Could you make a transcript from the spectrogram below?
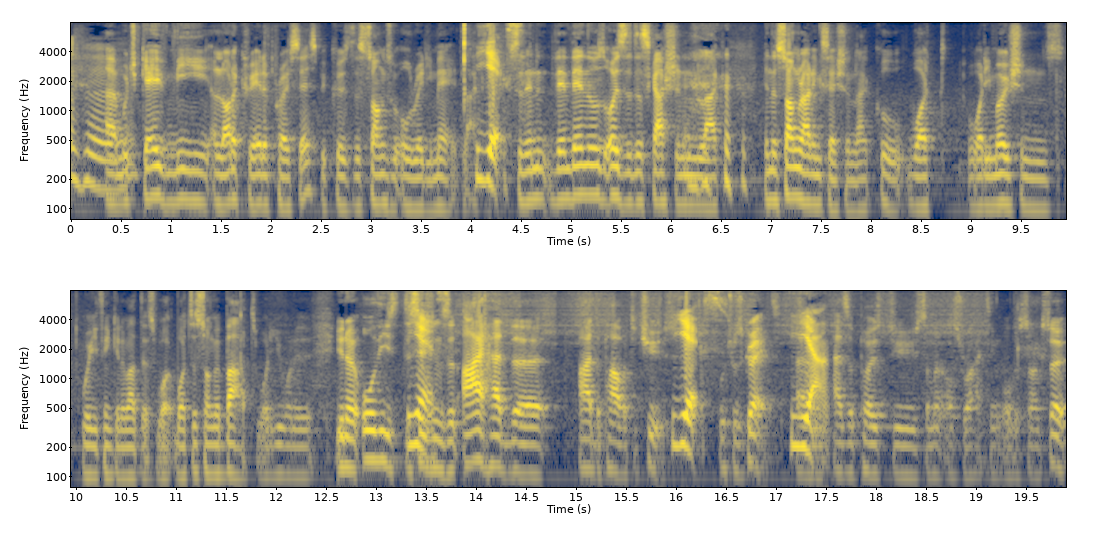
Mm-hmm. um, which gave me a lot of creative process because the songs were already made. Like, Yes. so then, then, then there was always a discussion, like in the songwriting session, like, cool, what, what emotions were you thinking about this? What, what's the song about? What do you want to, you know, all these decisions that I had the, I had the power to choose, Yes. which was great. Yeah. As opposed to someone else writing all the songs. So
